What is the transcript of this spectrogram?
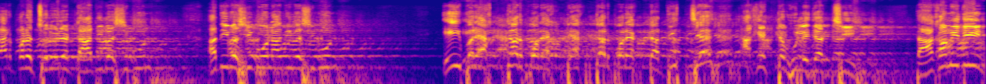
তারপরে চলে এলো একটা আদিবাসী বোন আদিবাসী বোন আদিবাসী বোন। এইবারে একটার পর একটা, একটার পর একটা দিচ্ছে এক একটা ভুলে যাচ্ছি। তা আগামী দিন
